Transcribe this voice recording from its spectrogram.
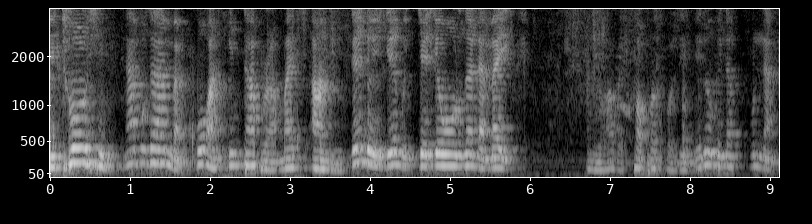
he told him, n'amugamba Go and enter Brahmite army, genda oyingire mu ggye ly'owooluganda mike and you have a purpose for living. era ogenda kufuna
